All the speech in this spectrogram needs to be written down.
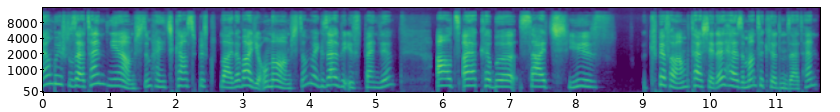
ben bu üstü zaten yeni almıştım. Hani çıkan sürpriz kutularda var ya onu almıştım. Ve güzel bir üst bence. Alt, ayakkabı, saç, yüz, küpe falan bu tarz şeyleri her zaman takıyordum zaten.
